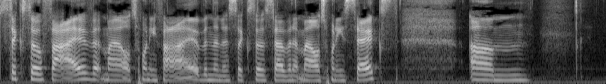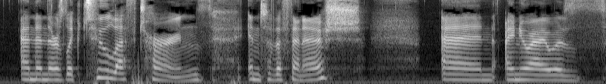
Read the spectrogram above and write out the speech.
605 at mile 25 and then a 607 at mile 26 um and then there's like two left turns into the finish and I knew I was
